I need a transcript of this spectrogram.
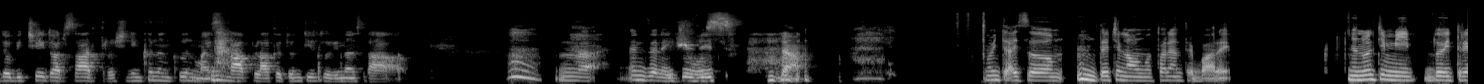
de obicei doar Sartre și din când în când mai scap la câte un titlu din ăsta. Da, înțeleg ce zici. Da. Uite, hai să trecem la următoarea întrebare. În ultimii 2-3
